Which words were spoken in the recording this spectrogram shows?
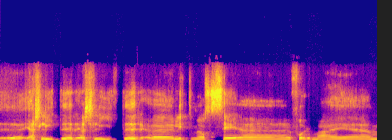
eh, Jeg sliter, jeg sliter eh, litt med å se for meg eh,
